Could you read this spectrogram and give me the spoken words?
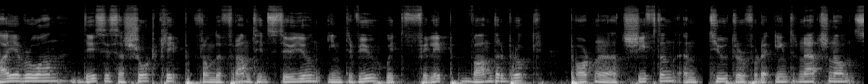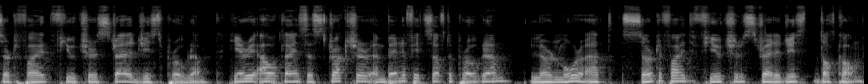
Hi everyone, this is a short clip from the Framtidsstudion interview with Philippe Vandenbroeck, partner at shiftN and tutor for the International Certified Future Strategist program. Here he outlines the structure and benefits of the program. Learn more at certifiedfuturestrategist.com.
